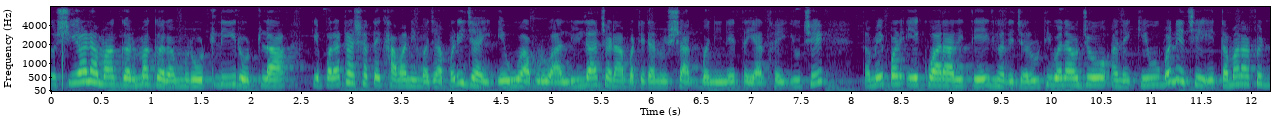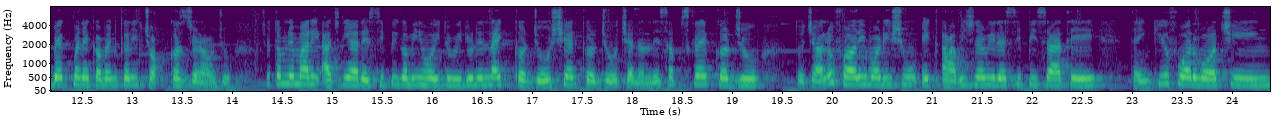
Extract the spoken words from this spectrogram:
તો શિયાળામાં ગરમા ગરમ રોટલી, રોટલા કે પરાઠા સાથે ખાવાની મજા પડી જાય એવું આપણું આ લીલા ચણા બટેટાનું શાક બનીને તૈયાર થઈ ગયું છે. તમે પણ એકવાર આ રીતે ઘરે જરૂરથી બનાવજો અને કેવું બને છે એ તમારા ફીડબેક મને કમેન્ટ કરી ચોક્કસ જણાવજો. જો તમને મારી આજની આ રેસીપી ગમી હોય તો વિડીયોને લાઇક કરજો શેર કરજો ચેનલને સબસ્ક્રાઈબ કરજો. તો ચાલો ફરી મળીશું એક આવી જ નવી રેસીપી સાથે. થેન્ક યુ ફોર વોચિંગ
